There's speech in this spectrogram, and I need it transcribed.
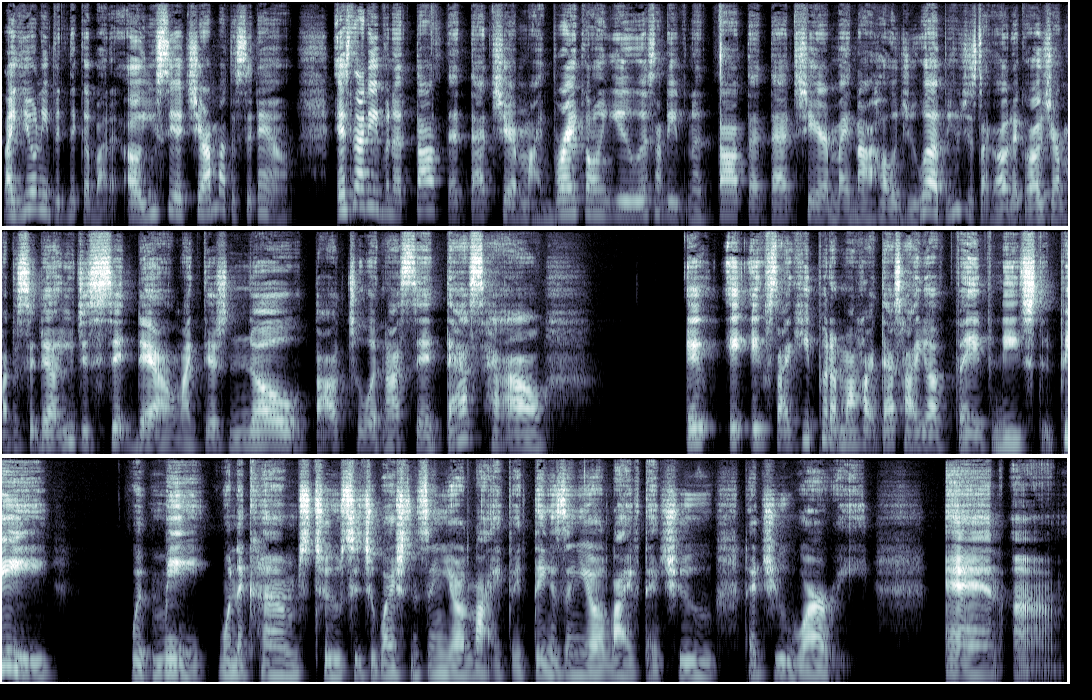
Like you don't even think about it. Oh, you see a chair, I'm about to sit down. It's not even a thought that that chair might break on you. It's not even a thought that that chair may not hold you up. You just like, oh, there goes your, I'm about to sit down. You just sit down. Like there's no thought to it. And I said, that's how it, it it's like he put on my heart that's how your faith needs to be with me when it comes to situations in your life and things in your life that you that you worry. And um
